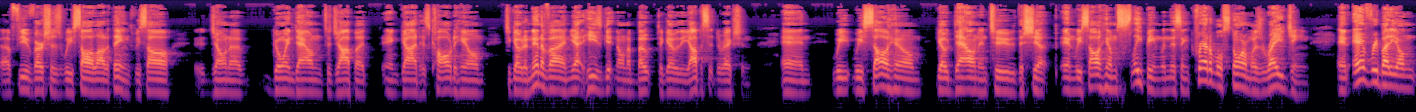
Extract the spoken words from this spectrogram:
uh, few verses, we saw a lot of things. We saw Jonah going down to Joppa, and God has called him to go to Nineveh, and yet he's getting on a boat to go the opposite direction. And we, we saw him go down into the ship, and we saw him sleeping when this incredible storm was raging, and everybody on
